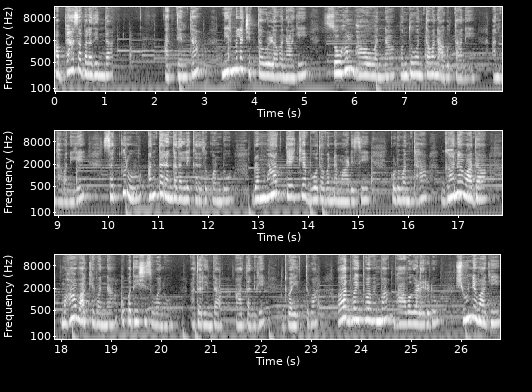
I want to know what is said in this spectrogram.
ಅಭ್ಯಾಸ ಬಲದಿಂದ ಅತ್ಯಂತ ನಿರ್ಮಲ ಚಿತ್ತವುಳ್ಳವನಾಗಿ ಸೋಹಂ ಭಾವವನ್ನು ಹೊಂದುವಂಥವನಾಗುತ್ತಾನೆ ಅಂಥವನಿಗೆ ಸದ್ಗುರು ಅಂತರಂಗದಲ್ಲಿ ಕರೆದುಕೊಂಡು ಬ್ರಹ್ಮಾತ್ಯೈಕ್ಯ ಬೋಧವನ್ನು ಮಾಡಿಸಿ ಕೊಡುವಂತಹ ಘನವಾದ ಮಹಾವಾಕ್ಯವನ್ನು ಉಪದೇಶಿಸುವನು. ಅದರಿಂದ ಆತನಿಗೆ ದ್ವೈತ್ವ, ಅದ್ವೈತ್ವವೆಂಬ ಭಾವಗಳೆರಡು ಶೂನ್ಯವಾಗಿ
